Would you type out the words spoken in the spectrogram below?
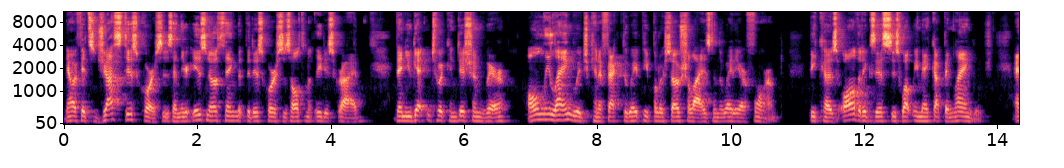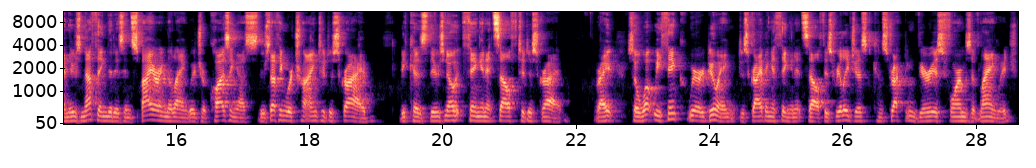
Now, if it's just discourses and there is no thing that the discourses ultimately describe, then you get into a condition where only language can affect the way people are socialized and the way they are formed because all that exists is what we make up in language. And there's nothing that is inspiring the language or causing us, there's nothing we're trying to describe because there's no thing in itself to describe, right? So what we think we're doing, describing a thing in itself, is really just constructing various forms of language.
